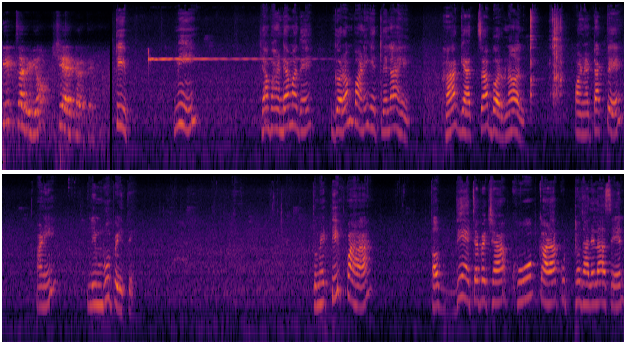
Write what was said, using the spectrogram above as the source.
टिपचा व्हिडिओ शेअर करते. टिप मी ह्या भांड्यामध्ये गरम पाणी घेतलेलं आहे. हा गॅसचा बर्नल. पाण्यात टाकते आणि लिंबू पिळते. तुम्ही टीप पहा. अगदी ह्याच्यापेक्षा खूप काळा कुठ्ठ झालेला असेल.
